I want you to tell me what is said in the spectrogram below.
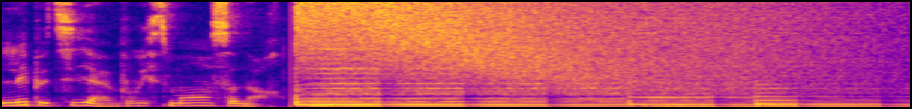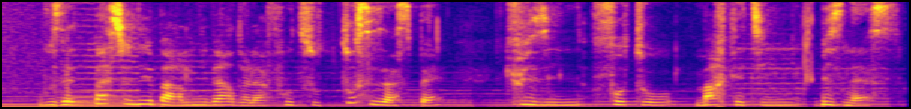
les petits euh, bruissements sonores. Vous êtes passionné par l'univers de la food sous tous ses aspects, cuisine, photo, marketing, business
